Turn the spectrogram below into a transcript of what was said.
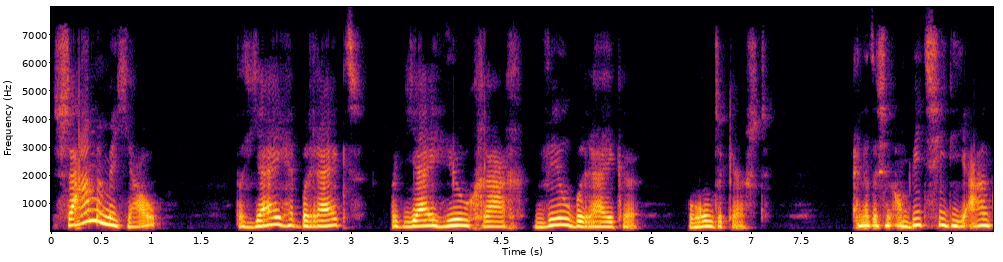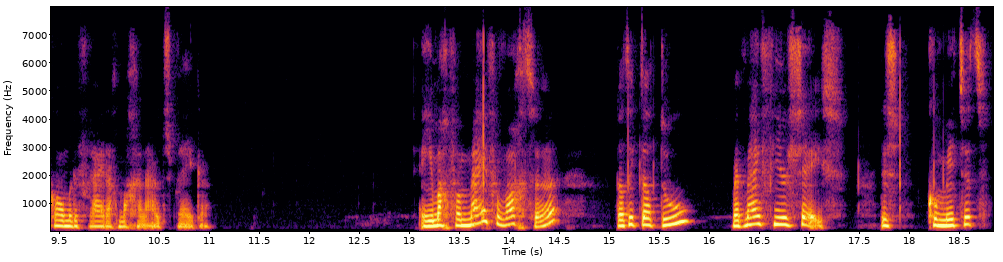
samen met jou, dat jij hebt bereikt wat jij heel graag wil bereiken rond de kerst. En dat is een ambitie die je aankomende vrijdag mag gaan uitspreken. En je mag van mij verwachten dat ik dat doe met mijn vier C's. Dus committed,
